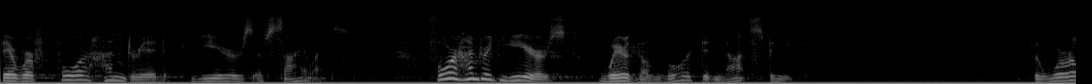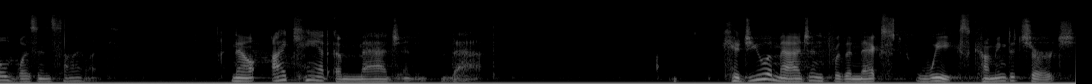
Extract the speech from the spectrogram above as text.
there were 400 years of silence. 400 years where the Lord did not speak. The world was in silence. Now, I can't imagine that. Could you imagine for the next weeks coming to church?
